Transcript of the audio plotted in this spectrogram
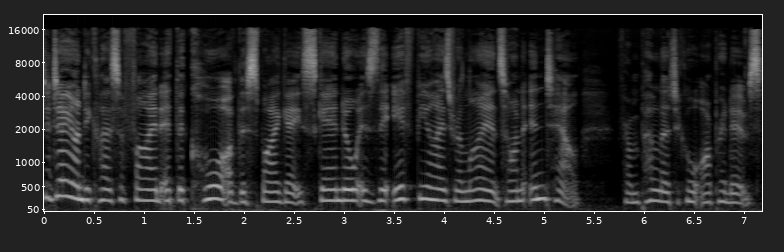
Today on Declassified, at the core of the Spygate scandal is the FBI's reliance on intel from political operatives.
